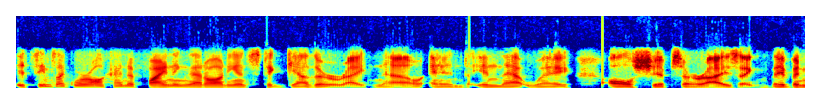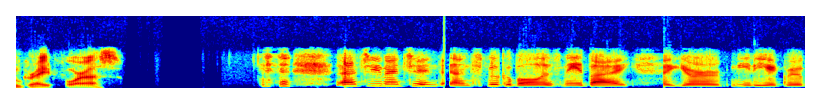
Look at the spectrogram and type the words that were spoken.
it seems like we're all kind of finding that audience together right now. And in that way, all ships are rising. They've been great for us. As you mentioned, Unspookable is made by your media group,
